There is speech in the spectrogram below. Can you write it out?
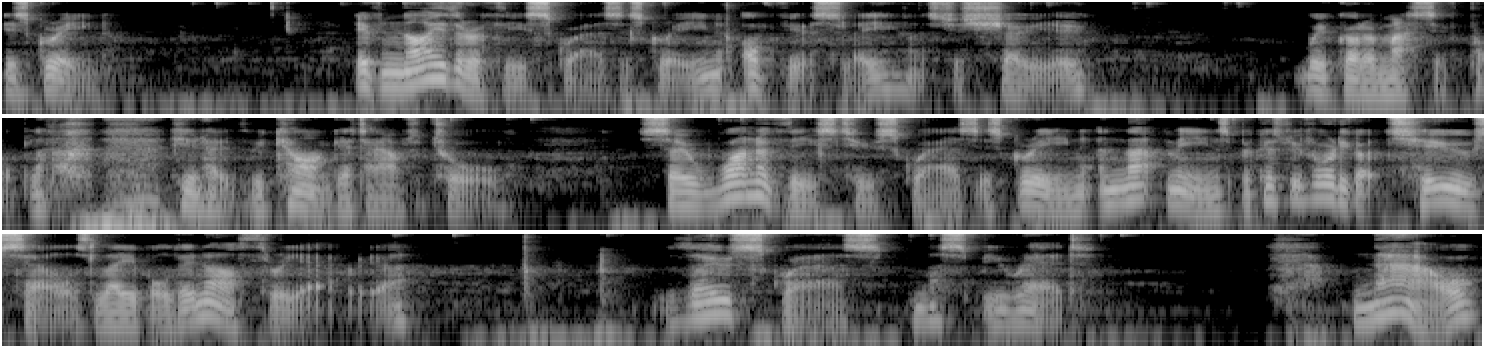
is green. If neither of these squares is green, obviously, let's just show you, we've got a massive problem. you know, we can't get out at all. So one of these two squares is green, and that means because we've already got two cells labelled in our 3 area, those squares must be red. Now,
